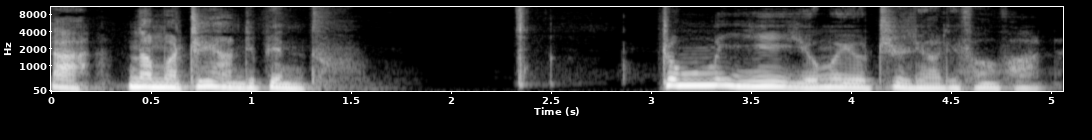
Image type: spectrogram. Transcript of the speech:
啊，那么这样的病毒，中医有没有治疗的方法呢？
